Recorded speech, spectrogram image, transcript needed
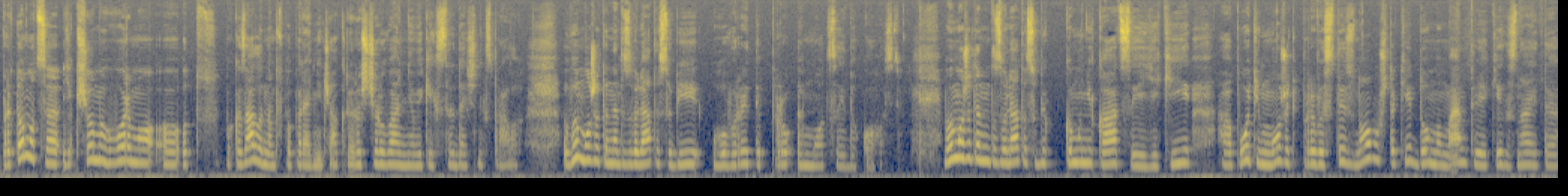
При тому, це, якщо ми говоримо, от показали нам в попередній чакрі розчарування в якихось сердечних справах, ви можете не дозволяти собі говорити про емоції до когось. Ви можете не дозволяти собі комунікації, які потім можуть привести знову ж таки до моментів, яких, знаєте,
